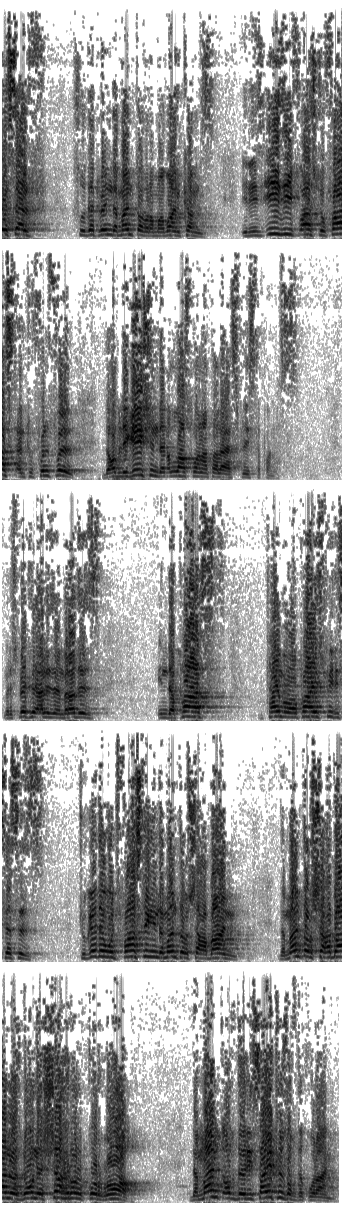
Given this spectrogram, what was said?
ourselves so that when the month of Ramadan comes, it is easy for us to fast and to fulfill the obligation that Allah subhanahu wa ta'ala has placed upon us. My respected allies and brothers, in the past, the time of our pious predecessors, together with fasting in the month of Sha'ban, the month of Sha'ban was known as Shahrul Qurra, the month of the reciters of the Quran.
